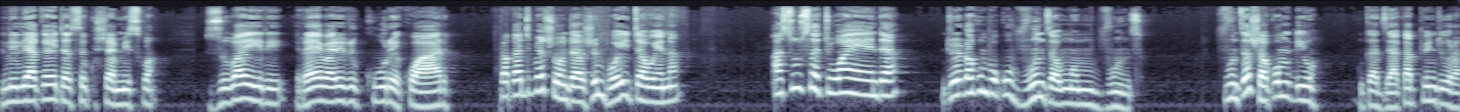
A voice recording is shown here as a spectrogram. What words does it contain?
Lili akaita sekushamiswa zuva iri raiva riri kure kwaari. Pakati pesvondo hazvimboita wena. Asi usati waenda ndinoda kumbokubvunza umwe mubvunzo. Bvunza zvako mudiwa mukadzi akapindura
